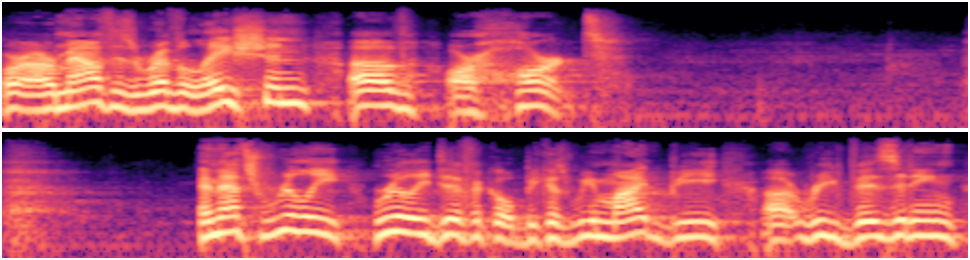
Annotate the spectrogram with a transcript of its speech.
or our mouth is a revelation of our heart. And that's really, really difficult because we might be uh, revisiting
